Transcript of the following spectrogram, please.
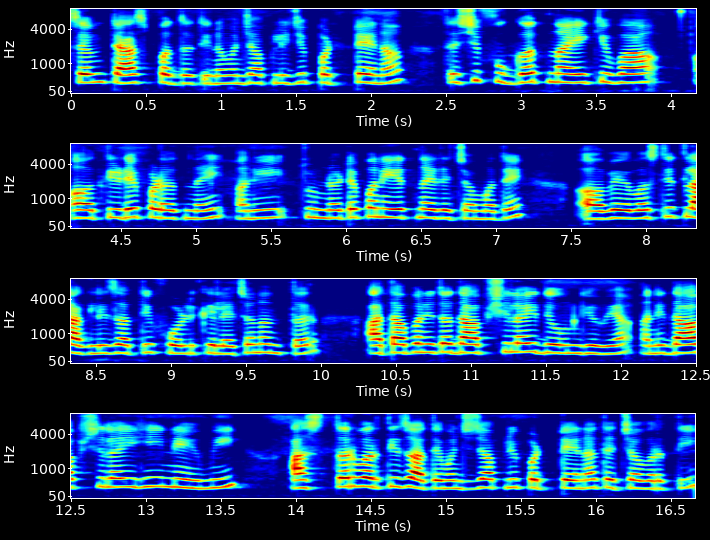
सेम त्याच पद्धतीनं. म्हणजे आपली जी पट्टी आहे ना तशी फुगत नाही किंवा तिडे पडत नाही आणि चुन्नटे पण येत नाही त्याच्यामध्ये. व्यवस्थित लागली जाते फोल्ड केल्याच्यानंतर आता आपण इथं दाब शिलाई देऊन घेऊया. आणि दाब शिलाई ही नेहमी अस्तरवरती जाते. म्हणजे जी आपली पट्टी आहे ना त्याच्यावरती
